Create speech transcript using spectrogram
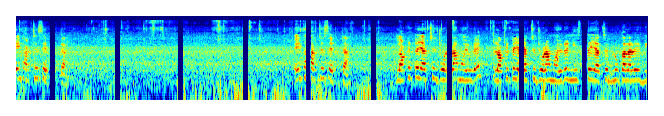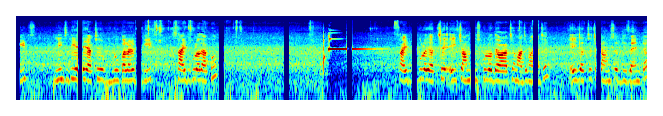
এই থাকছে সেটটা এই থাকছে সেটটা লকেটটা যাচ্ছে জোড়া ময়ূরে লকেটটা যাচ্ছে জোড়া ময়ূরে নিচতে যাচ্ছে ব্লু কালারের বিটস নিচ দিয়ে যাচ্ছে ব্লু কালারের বিটস সাইডগুলো দেখো। সাইডগুলো যাচ্ছে, এই চামচগুলো দেওয়া আছে মাঝে মাঝে, এই যাচ্ছে চামচের ডিজাইনটা,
